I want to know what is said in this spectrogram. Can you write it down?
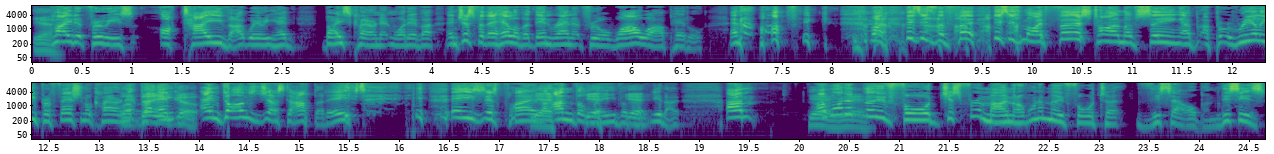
Yeah. played it through his octava where he had bass clarinet and whatever, and just for the hell of it, then ran it through a wah wah pedal. And I'm thinking, like, this is the fir- this is my first time of seeing a, a really professional clarinet Well, there player, you and, go. and Don's just up at it. He's just playing Yeah, unbelievable, yeah, yeah. you know. Um, I want to move forward just for a moment. I want to move forward to this album. This is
